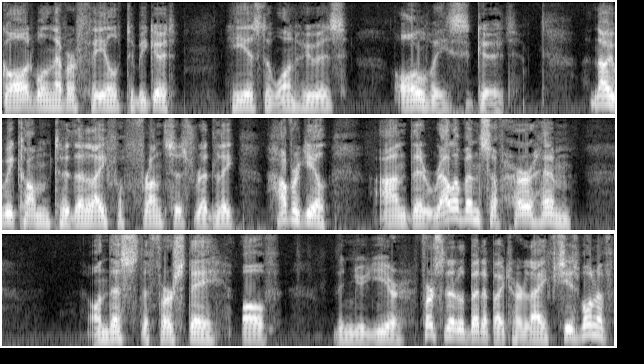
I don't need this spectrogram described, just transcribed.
God will never fail to be good. He is the one who is always good. Now we come to the life of Frances Ridley Havergal and the relevance of her hymn on this, the first day of the new year. First, a little bit about her life. She's one of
